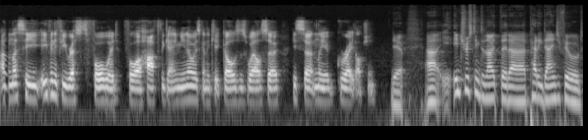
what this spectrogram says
unless he, even if he rests forward for half the game, you know he's going to kick goals as well. So he's certainly a great option. Yeah. Uh, interesting to note that uh, Paddy Dangerfield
